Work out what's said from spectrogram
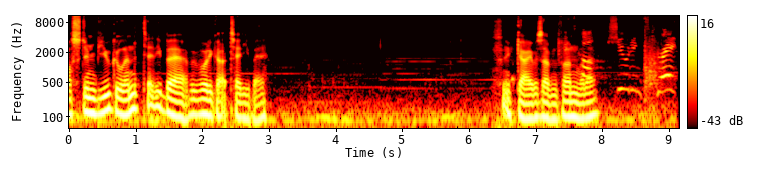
Boston Bugle and a teddy bear. We've already got a teddy bear. the guy was having fun It's with that. Shooting straight,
